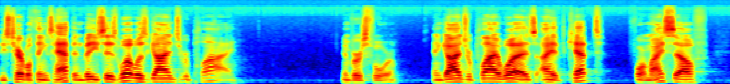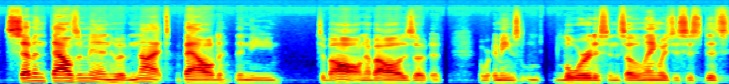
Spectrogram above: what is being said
these terrible things happen. But he says, What was God's reply? In verse 4. And God's reply was, I have kept for myself 7,000 men who have not bowed the knee to Baal. Now, Baal is a, it means Lord. It's in this other language. It's just this,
